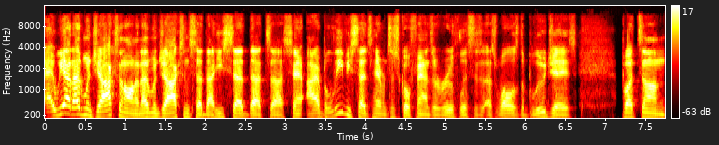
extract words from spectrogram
I, we had Edwin Jackson on, and Edwin Jackson said that he said that uh, San, I believe he said San Francisco fans are ruthless as, as well as the Blue Jays. But um,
